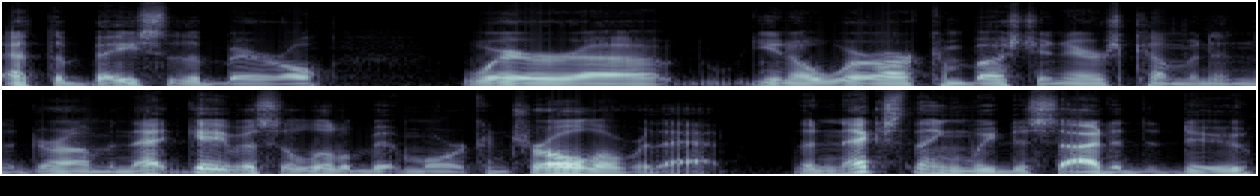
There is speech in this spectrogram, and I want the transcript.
at the base of the barrel where uh, you know where our combustion air is coming in the drum and that gave us a little bit more control over that the next thing we decided to do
